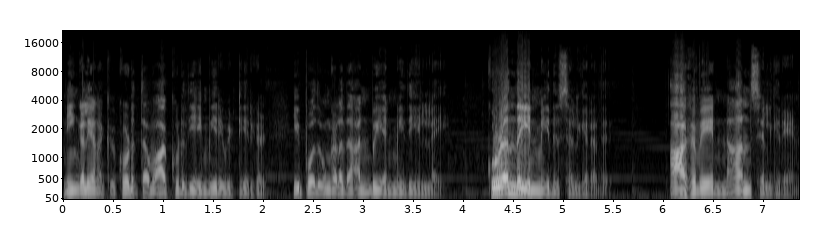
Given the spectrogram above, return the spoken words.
நீங்கள் எனக்கு கொடுத்த வாக்குறுதியை மீறிவிட்டீர்கள். இப்போது உங்களது அன்பு என் மீது இல்லை. குழந்தையின் மீது செல்கிறது. ஆகவே நான் செல்கிறேன்.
